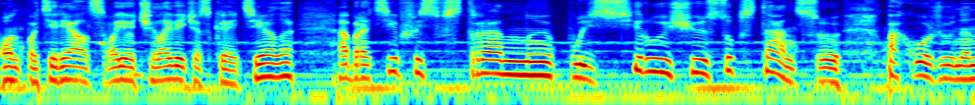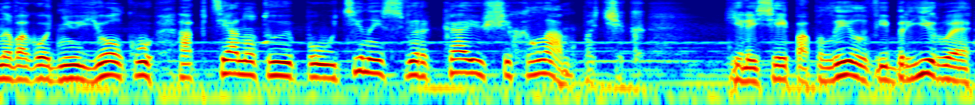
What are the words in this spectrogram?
Он потерял свое человеческое тело, обратившись в странную пульсирующую субстанцию, похожую на новогоднюю елку, обтянутую паутиной сверкающих лампочек — Елисей поплыл, вибрируя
